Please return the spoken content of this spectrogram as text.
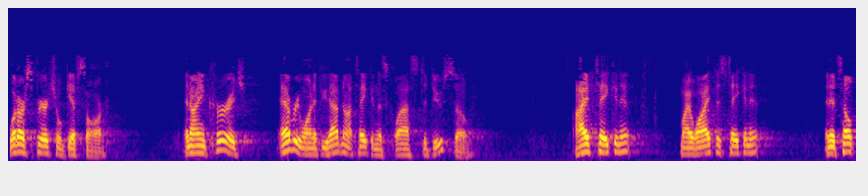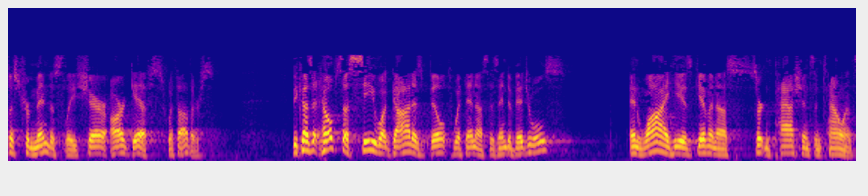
what our spiritual gifts are. And I encourage everyone, if you have not taken this class, to do so. I've taken it, my wife has taken it, and it's helped us tremendously share our gifts with others because it helps us see what God has built within us as individuals and why He has given us certain passions and talents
